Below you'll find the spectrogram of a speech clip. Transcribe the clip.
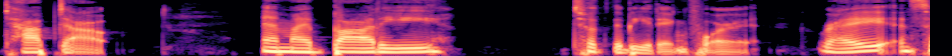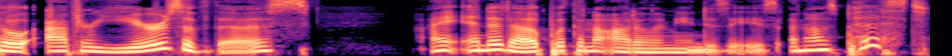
tapped out. And my body took the beating for it. Right. And so after years of this, I ended up with an autoimmune disease and I was pissed.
